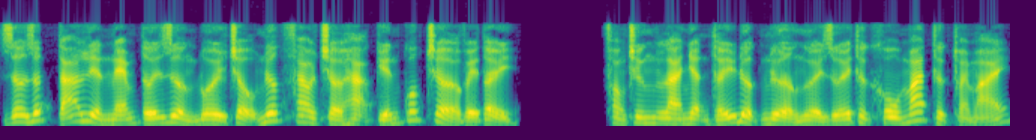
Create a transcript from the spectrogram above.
dơ dứt tá liền ném tới giường đôi chậu nước phao chờ hạ kiến quốc trở về tẩy. Phòng trưng là nhận thấy được nửa người dưới thực khô mát thực thoải mái,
